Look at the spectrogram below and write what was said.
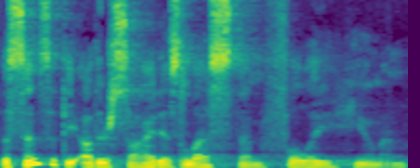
the sense that the other side is less than fully human.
